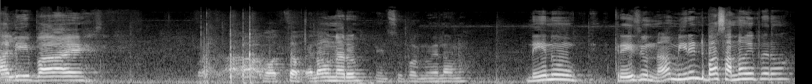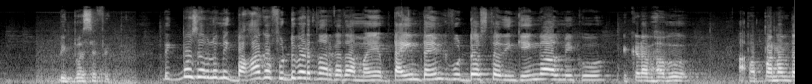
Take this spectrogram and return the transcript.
Ali బాయ్. వాట్సాప్ ఎలా ఉన్నారు? నేను సూపర్ నువ్వు ఎలా ఉన్నావు? నేను క్రేజీ ఉన్నా. మీరేంటి బాగా సన్నం అయిపోయారు? బిగ్ బాస్ ఎఫెక్ట్. బిగ్ బాస్లో మీకు బాగా ఫుడ్ పెడుతున్నారు కదా అమ్మాయి. టైం టైంకి ఫుడ్ వస్తుంది. ఇంకేం కావాలి మీకు? ఇక్కడ బాబు పప్పనంత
